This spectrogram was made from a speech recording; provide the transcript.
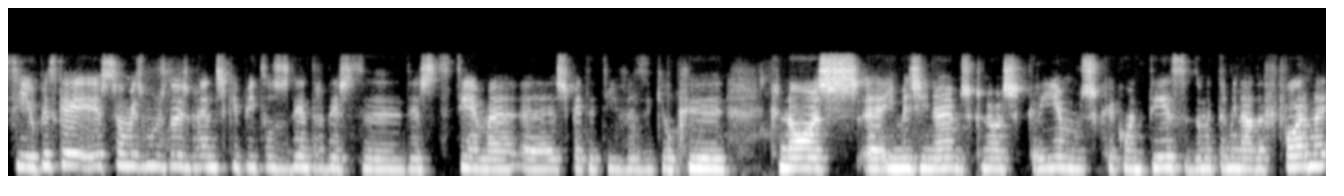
Sim, eu penso que estes são mesmo os dois grandes capítulos dentro deste, deste tema, uh, expectativas, aquilo que, que nós uh, imaginamos, que nós queremos que aconteça de uma determinada forma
